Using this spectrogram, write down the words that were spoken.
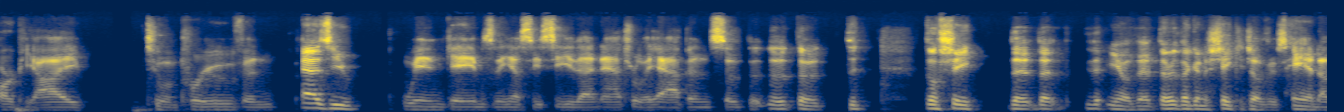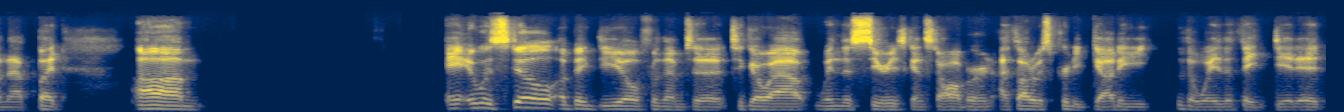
RPI to improve. And as you win games in the SEC, that naturally happens. So the the the, the they'll shake the, the the you know that they're they're going to shake each other's hand on that. But um, it, was still a big deal for them to to go out win this series against Auburn. I thought it was pretty gutty the way that they did it.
